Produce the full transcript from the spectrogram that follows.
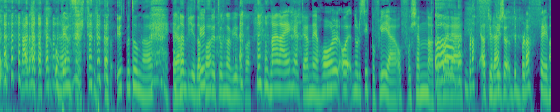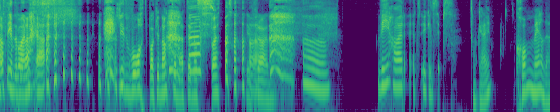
Nei da, oppi ansiktet. Ut med tunga og Ja, bjuda Ut med tunga og bjuda på. Nei, nei, helt enig. Hold, og når du sitter på flyet og får kjenne at det bare Åh, At du blir så, det blaffer i nakken på deg deg. Litt våt bak i nakken etter noe spøtt ifra en Vi har et ukens tips. Ok, kom med det.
